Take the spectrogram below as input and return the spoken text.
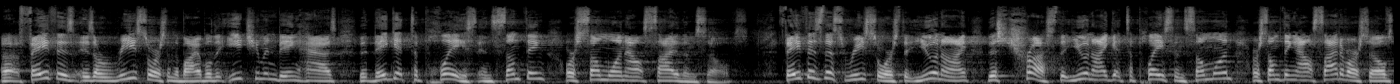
Uh, faith is, is a resource in the Bible that each human being has that they get to place in something or someone outside of themselves. Faith is this resource that you and I, this trust that you and I get to place in someone or something outside of ourselves,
